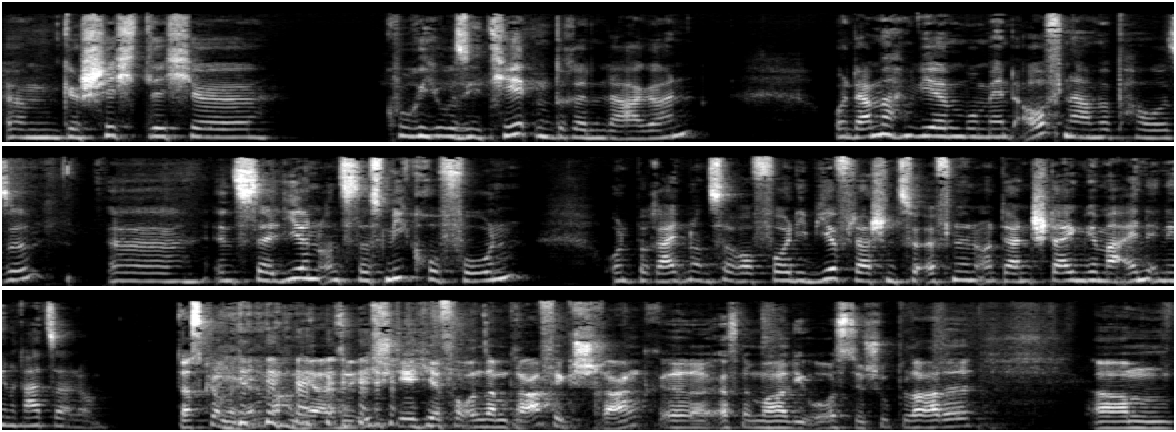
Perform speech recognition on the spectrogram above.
ähm, geschichtliche Kuriositäten drin lagern. Und da machen wir im Moment Aufnahmepause, äh, installieren uns das Mikrofon und bereiten uns darauf vor, die Bierflaschen zu öffnen und dann steigen wir mal ein in den Radsalon. Das können wir gerne machen. Ja, also ich stehe hier vor unserem Grafikschrank, äh, öffne mal die oberste Schublade. Ähm,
